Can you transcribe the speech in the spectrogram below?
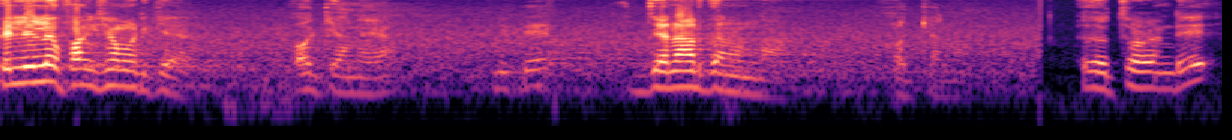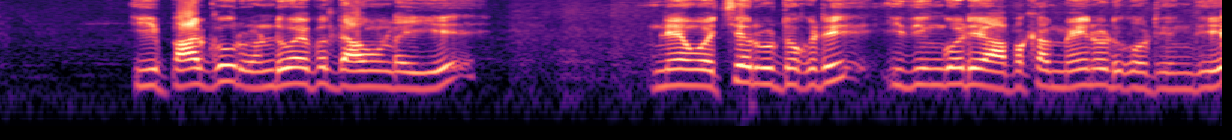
పెళ్ళిళ్ళ ఫంక్షన్ వాడికి ఓకే అన్నయ్య. జనార్దన్ అన్న. ఓకే అన్న. చూడండి. ఈ పార్కు రెండు వైపులు దాగుండయి. నేను వచ్చే రూట్ ఒకటి ఇది ఇంకోటి ఆ పక్క మెయిన్ రోడ్ ఒకటి ఉంది.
